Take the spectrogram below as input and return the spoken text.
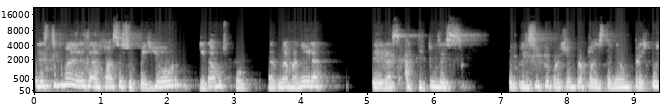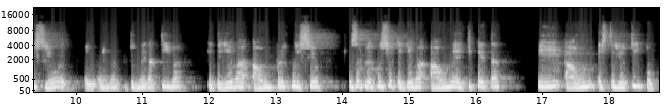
El estigma es la fase superior, digamos, por de alguna manera de las actitudes. En principio, por ejemplo, puedes tener un prejuicio, una actitud negativa que te lleva a un prejuicio, ese prejuicio te lleva a una etiqueta y a un estereotipo.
